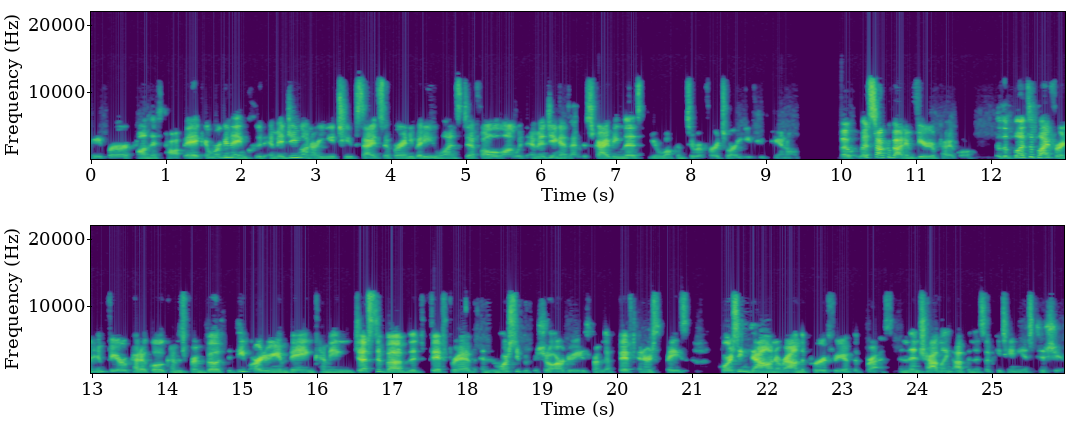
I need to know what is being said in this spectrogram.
paper on this topic, and we're going to include imaging on our YouTube site. So for anybody who wants to follow along with imaging as I'm describing this, you're welcome to refer to our YouTube channel. But let's talk about inferior pedicle. So the blood supply for an inferior pedicle comes from both the deep artery and vein coming just above the fifth rib and the more superficial arteries from the fifth interspace coursing down around the periphery of the breast and then traveling up in the subcutaneous tissue.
